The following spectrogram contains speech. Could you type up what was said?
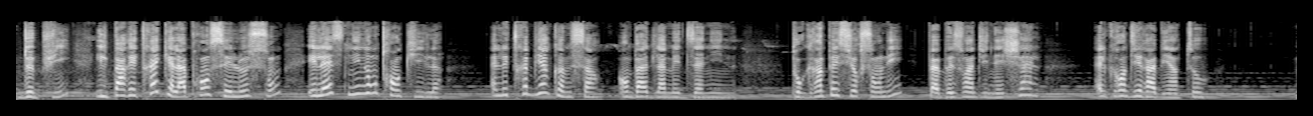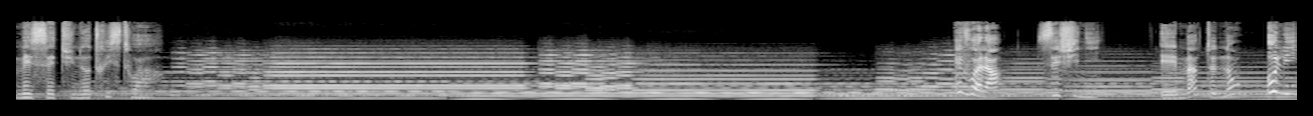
Depuis, il paraîtrait qu'elle apprend ses leçons et laisse Ninon tranquille. Elle est très bien comme ça, en bas de la mezzanine. Pour grimper sur son lit, pas besoin d'une échelle. Elle grandira bientôt. Mais c'est une autre histoire. Et voilà, c'est fini. Et maintenant, au lit.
